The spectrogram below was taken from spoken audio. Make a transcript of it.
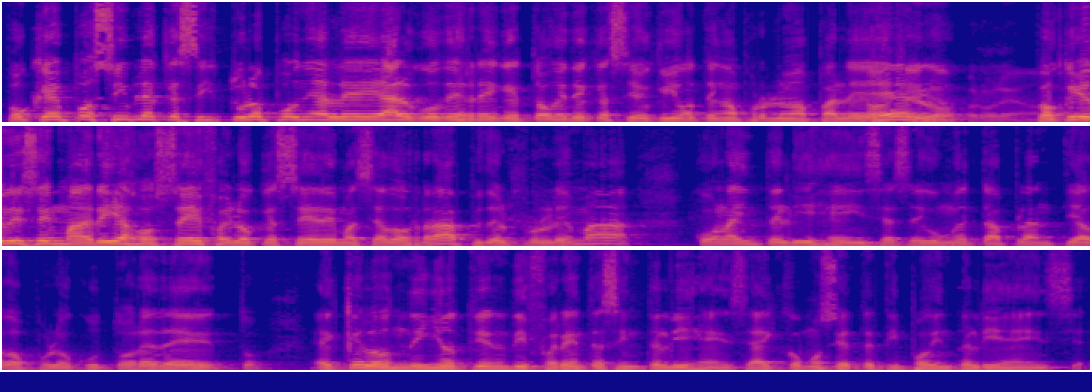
porque es posible que si tú le pones a leer algo de reggaetón y de que sé yo, que yo no tenga problemas para leerlo. problema. porque ellos dicen María Josefa y lo que sea demasiado rápido. El problema con la inteligencia, según está planteado por locutores de esto, es que los niños tienen diferentes inteligencias. Hay como siete tipos de inteligencia.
